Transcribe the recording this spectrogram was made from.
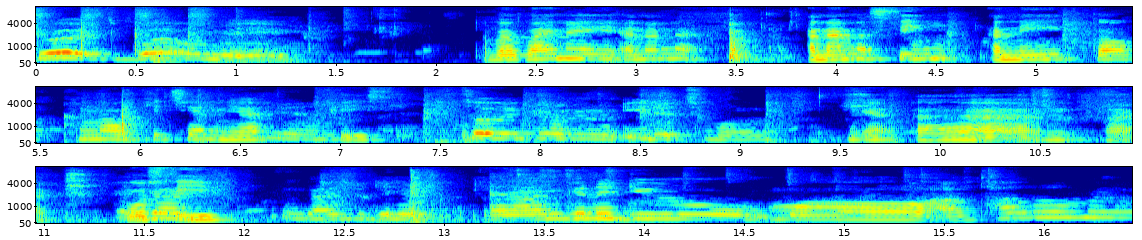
Bro, it's wet on me. เอาไปไว้ในอันนั้นแหละ อันนั้นน่ะซิงค์อันนี้ก็ข้างนอกคิทเช่นเนี้ย Yeah. please So we can eat it tomorrow. เนี่ยเออ but we'll see And guys, we're gonna and I'm gonna do more avocado now.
